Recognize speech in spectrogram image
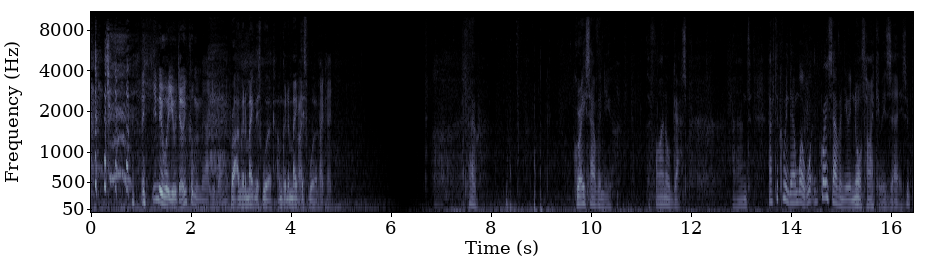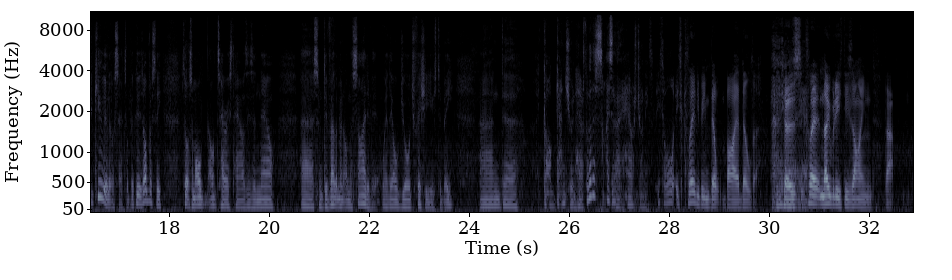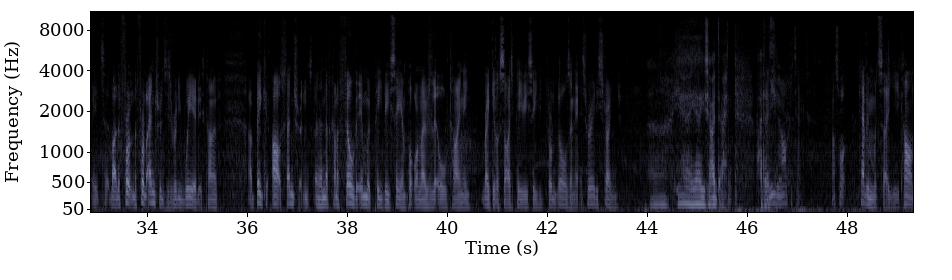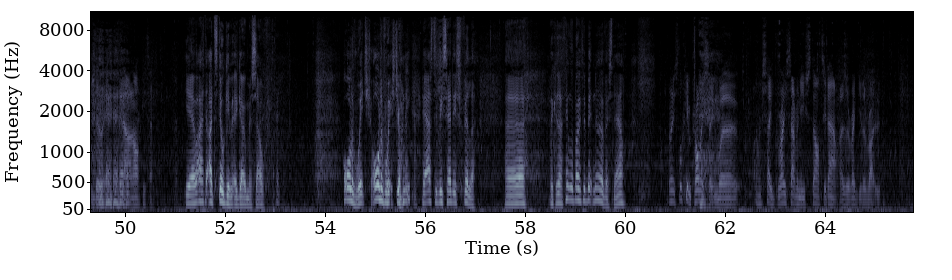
you knew what you were doing, coming without your wallet. Right, I'm going to make this work. I'm going to make Right, this work. Okay. So, Grace Avenue, the final gasp. And after coming down, well, what, Grace Avenue in North Hykeham is, uh, a peculiar little setup because obviously sort of some old, old terraced houses and now uh, some development on the side of it where the old George Fisher used to be. And uh, a gargantuan house. Look at the size of that house, Johnny. It's all. It's clearly been built by a builder because clear, nobody's designed that. It's like the front. The front entrance is really weird. It's kind of a big arched entrance, and then they've kind of filled it in with PVC and put one of those little tiny regular sized PVC front doors in it. It's really strange. Yeah, yeah, he's, I, I, I don't need an architect. That's what Kevin would say. You can't do it without an architect. Yeah, well, I'd, I'd still give it a go myself. All of which, all of which, Johnny, it has to be said is filler. Uh, because I think we're both a bit nervous now. I mean, it's looking promising. Where I say Grace Avenue started out as a regular road,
